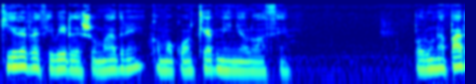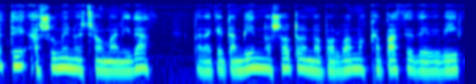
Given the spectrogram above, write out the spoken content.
quiere recibir de su madre como cualquier niño lo hace. Por una parte, asume nuestra humanidad, para que también nosotros nos volvamos capaces de vivir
